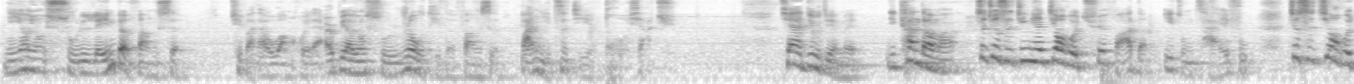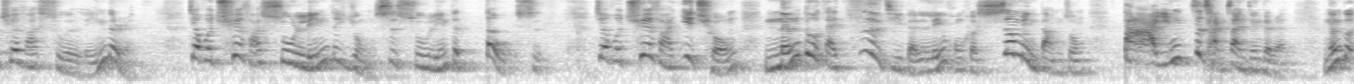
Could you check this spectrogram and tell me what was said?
你要用属灵的方式去把它挽回来，而不要用属肉体的方式把你自己也拖下去。亲爱的弟兄姐妹，你看到吗？这就是今天教会缺乏的一种财富，就是教会缺乏属灵的人。教会缺乏属灵的勇士、属灵的斗士，教会缺乏一群能够在自己的灵魂和生命当中打赢这场战争的人，能够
